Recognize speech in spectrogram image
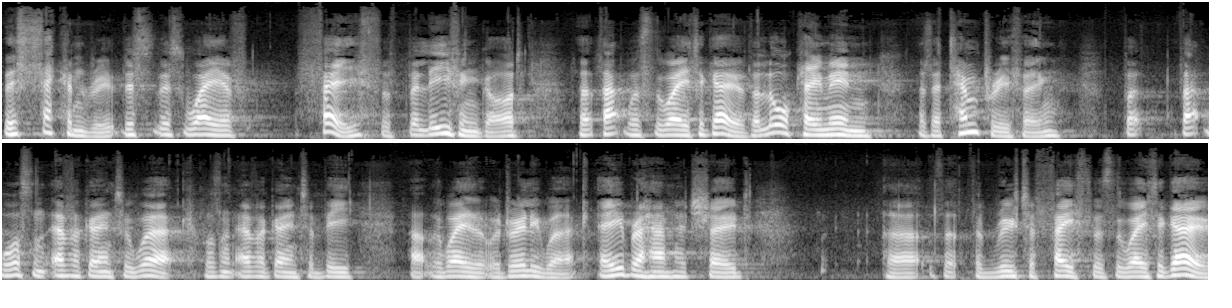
this second route, this, this way of faith, of believing God, that that was the way to go. The law came in as a temporary thing, that wasn't ever going to work, wasn't ever going to be uh, the way that would really work. Abraham had showed uh, that the route of faith was the way to go.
